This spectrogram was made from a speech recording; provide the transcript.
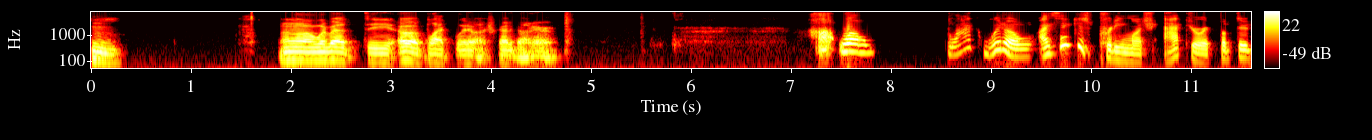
Hmm. Oh, what about the oh Black Widow? I forgot about her. Uh, well, Black Widow, I think, is pretty much accurate, but there,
